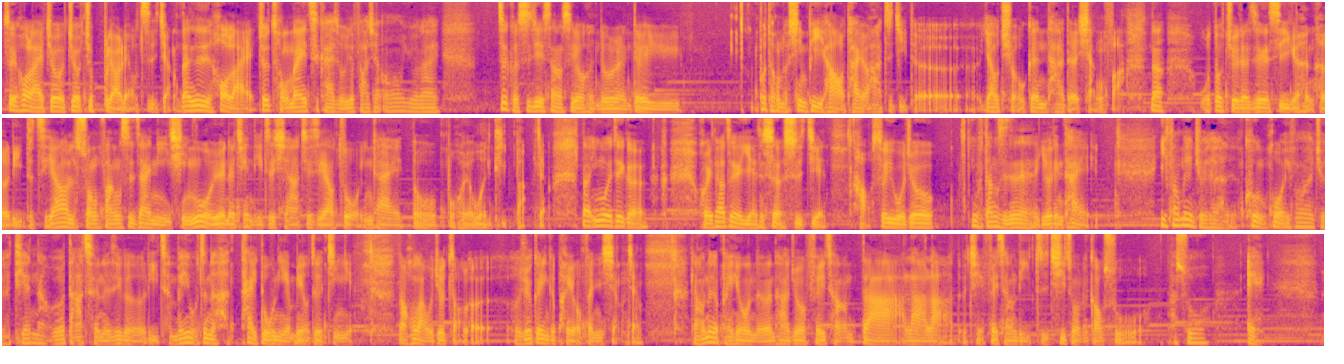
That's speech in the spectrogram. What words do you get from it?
所以后来就就就不了了之这样。但是后来就从那一次开始，我就发现哦，原来这个世界上是有很多人对于。不同的性癖好，他有他自己的要求跟他的想法，那我都觉得这个是一个很合理的。只要双方是在你情我愿的前提之下，其实要做应该都不会有问题吧？这样。那因为这个 回到这个颜色事件，好，所以我就因为我当时真的有点太。一方面觉得很困惑，一方面觉得天哪，我又达成了这个里程碑，因为我真的很太多年没有这个经验。然后后来我就找了，我就跟一个朋友分享这样，然后那个朋友呢，他就非常大剌剌的，且非常理直气壮的告诉我，他说：“哎，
